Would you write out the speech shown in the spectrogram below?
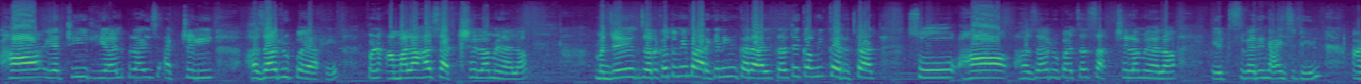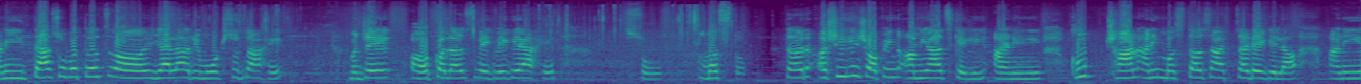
हा याची रिअल प्राईस ॲक्च्युली हजार रुपये आहे. पण आम्हाला हा सातशेला मिळाला. म्हणजे जर का तुम्ही बार्गेनिंग कराल तर ते कमी करतात. सो हा हजार रुपयाचा सातशेला मिळाला. इट्स व्हेरी नाईस डील आणि त्यासोबतच याला रिमोटसुद्धा आहे. म्हणजे कलर्स वेगवेगळे आहेत. सो मस्त. तर अशी ही शॉपिंग आम्ही आज केली आणि खूप छान आणि मस्त असा आजचा डे गेला. आणि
